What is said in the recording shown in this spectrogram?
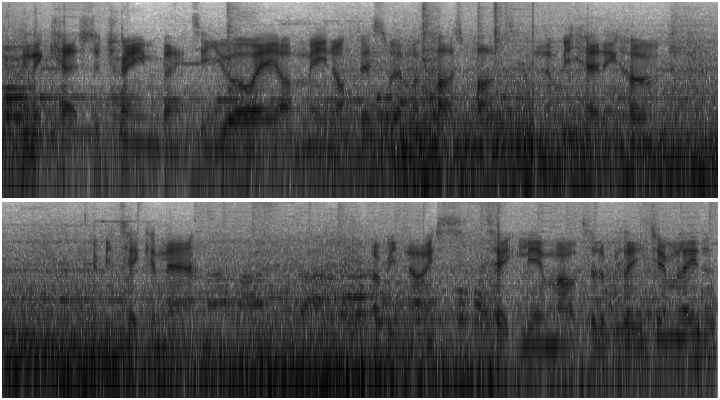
I'm gonna catch the train back to UOA, our main office where my car's parked. And I'll be heading home. Maybe take a nap. That'd be nice. Take Liam out to the play gym later.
